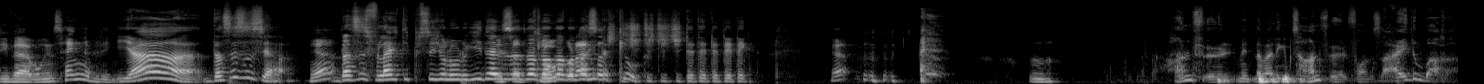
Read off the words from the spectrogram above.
die Werbung ist hängen geblieben. Ja, das ist es ja. Ja. Das ist vielleicht die Psychologie der Ist das klug oder ist das dahinter klug? Ja. Hanföl. Mittlerweile gibt es Hanföl von Seidenbacher.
